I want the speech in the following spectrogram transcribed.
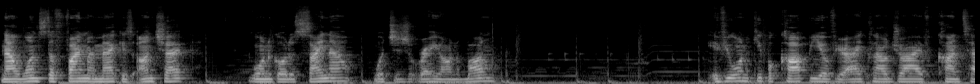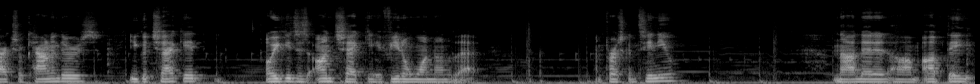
Now once the find my Mac is unchecked, you want to go to sign out, which is right here on the bottom. If you want to keep a copy of your iCloud Drive, contacts, or calendars, you could check it, or you could just uncheck it if you don't want none of that. And press continue. Now let it um, update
